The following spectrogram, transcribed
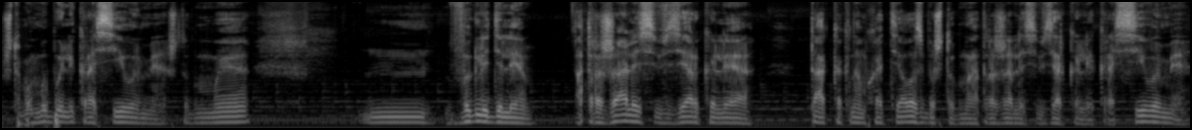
чтобы мы были красивыми, чтобы мы выглядели, отражались в зеркале так, как нам хотелось бы, чтобы мы отражались в зеркале красивыми,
